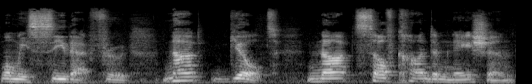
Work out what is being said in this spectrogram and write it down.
when we see that fruit. Not guilt, not self condemnation,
